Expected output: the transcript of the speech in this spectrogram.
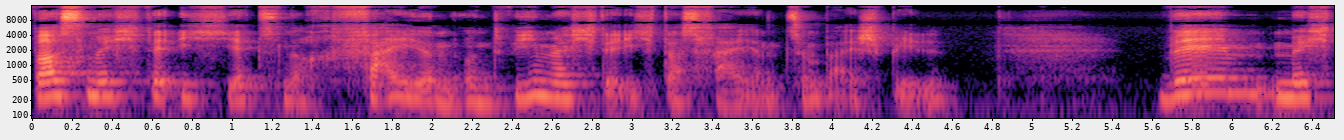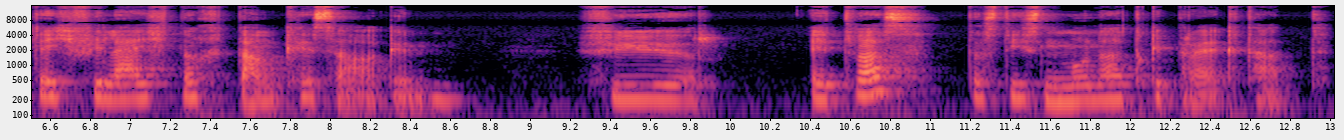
Was möchte ich jetzt noch feiern und wie möchte ich das feiern zum Beispiel? Wem möchte ich vielleicht noch Danke sagen für etwas, das diesen Monat geprägt hat?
